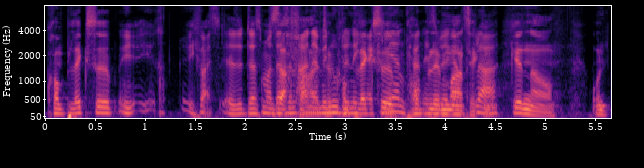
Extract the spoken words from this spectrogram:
komplexe Ich, ich weiß, also, dass man das in einer Minute nicht erklären kann, ist mir ganz Problematiken. klar. Genau. Und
